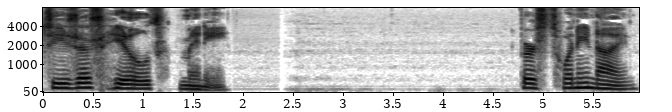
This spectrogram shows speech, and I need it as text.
Jesus heals many. Verse 29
